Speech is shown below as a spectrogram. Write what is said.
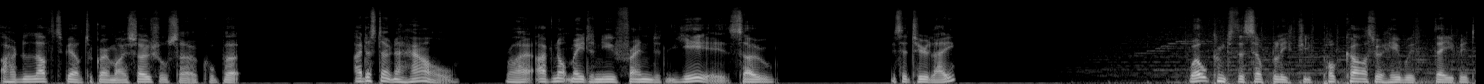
I'd love to be able to grow my social circle, but I just don't know how. Right? I've not made a new friend in years, so is it too late? Welcome to the Self Belief Chief podcast. We're here with David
